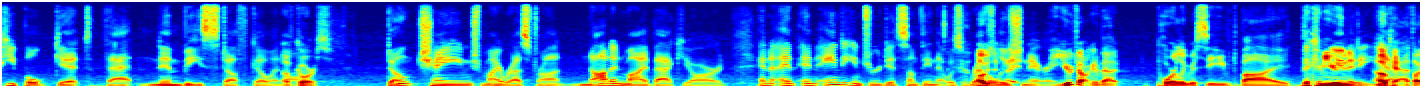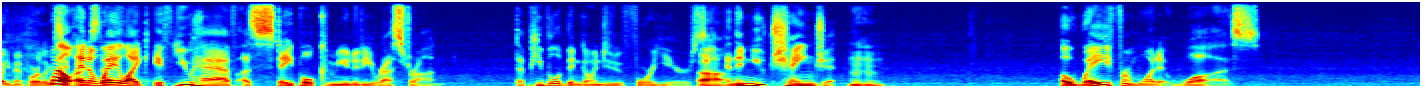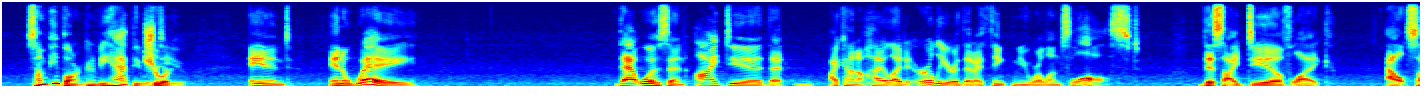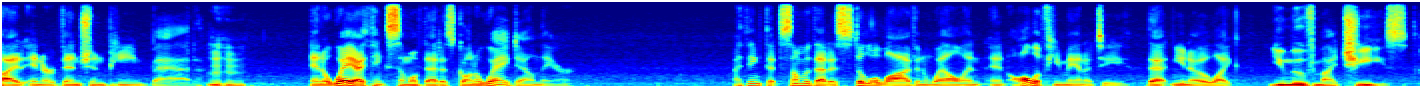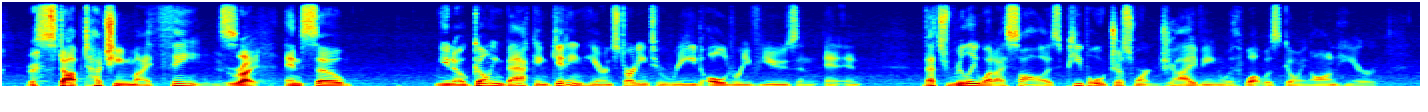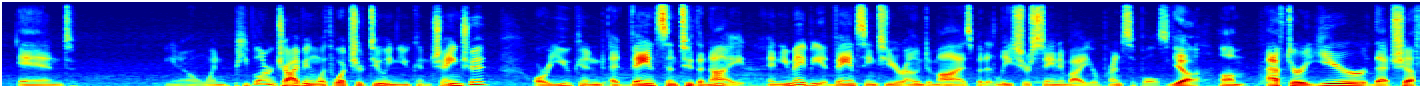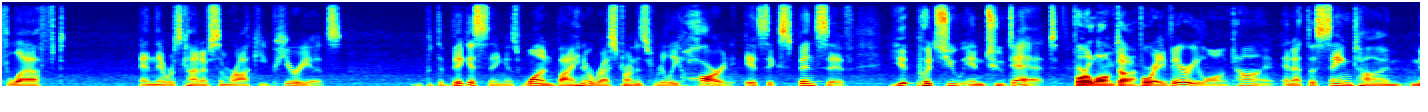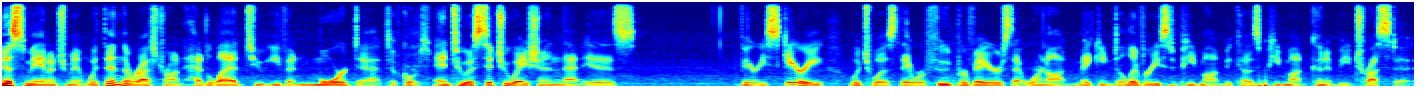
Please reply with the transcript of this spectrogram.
people get that NIMBY stuff going on. Of course. Don't change my restaurant, not in my backyard. And and, and Andy and Drew did something that was Oh, revolutionary. You're talking about poorly received by the, The community, yeah. Okay, I thought you meant poorly well, received by in a way, like if you have a staple community restaurant that people have been going to for years, Uh-huh. and then you change it Mm-hmm. away from what it was, some people aren't going to be happy with Sure. you. And in a way, that was an idea that I kind of highlighted earlier that I think New Orleans lost. This idea of like outside intervention being bad. Mm-hmm. in a way, I think some of that has gone away down there. I think that some of that is still alive and well in, in all of humanity. That, you know, like, you moved my cheese. Stop touching my things. Right. And so, you know, going back and getting here and starting to read old reviews and, and, and that's really what I saw is people just weren't jiving with what was going on here. And you know, when people aren't jiving with what you're doing, you can change it or you can advance into the night. And you may be advancing to your own demise, but at least you're standing by your principles. Yeah. Um, after a year, that chef left, and there was kind of some rocky periods. But the biggest thing is one, buying a restaurant is really hard. It's expensive. It puts you into debt For a long time. for a very long time. And at the same time, mismanagement within the restaurant had led to even more debt. Of course. And to a situation that is very scary, which was there were food purveyors that were not making deliveries to Piedmont because Piedmont couldn't be trusted.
